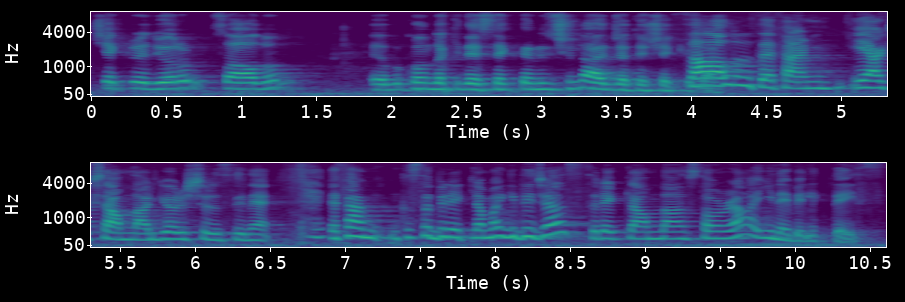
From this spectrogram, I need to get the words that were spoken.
Teşekkür ediyorum. Sağ olun. E, bu konudaki destekleriniz için de ayrıca teşekkürler. Sağ olunuz efendim. İyi akşamlar. Görüşürüz yine. Efendim kısa bir reklama gideceğiz. Reklamdan sonra yine birlikteyiz.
